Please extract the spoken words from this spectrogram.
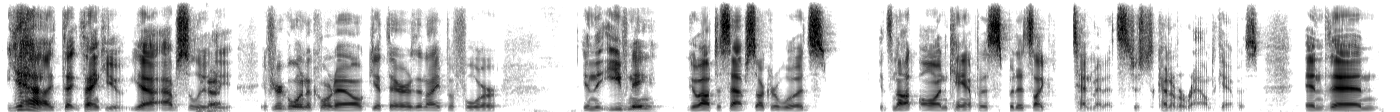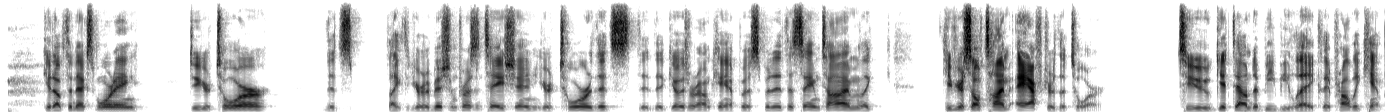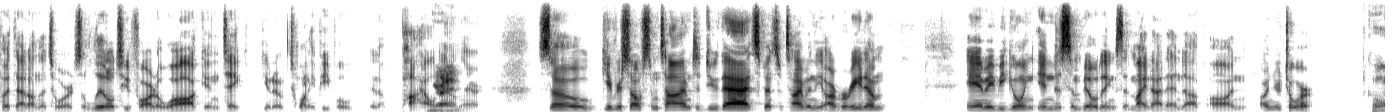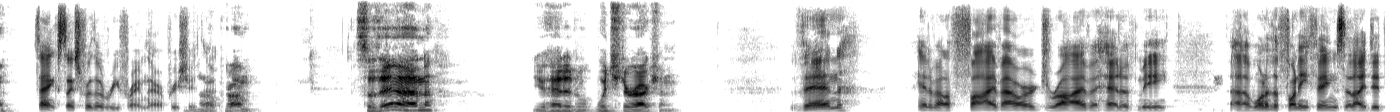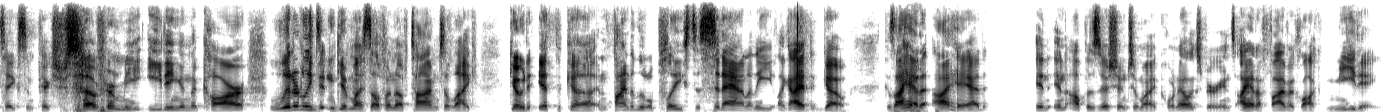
Yeah, th- thank you. Yeah, absolutely. If you're going to Cornell, get there the night before. In the evening, go out to Sapsucker Woods. It's not on campus, but it's like 10 minutes, just kind of around campus. And then get up the next morning, do your tour that's like your admission presentation, your tour that's that, that goes around campus, but at the same time, like give yourself time after the tour to get down to Beebe Lake. They probably can't put that on the tour. It's a little too far to walk and take, you know, 20 people in a pile down there. So give yourself some time to do that, spend some time in the Arboretum and maybe going into some buildings that might not end up on on your tour. Cool. Thanks. Thanks for the reframe there. I appreciate No that. No problem. So then you headed which direction? Then I had about a five hour drive ahead of me. Uh, one of the funny things that I did take some pictures of are me eating in the car. Literally didn't give myself enough time to like go to Ithaca and find a little place to sit down and eat. Like I had to go because I had I had in in opposition to my Cornell experience, I had a five o'clock meeting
